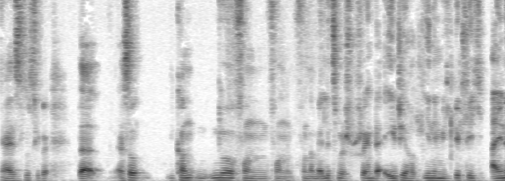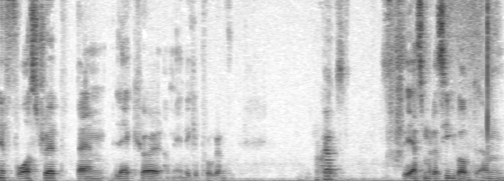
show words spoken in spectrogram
Ja, ist lustig. Der, also, ich kann nur von, von, von der Melly zum Beispiel sprechen. Der AJ hat ihr nämlich wirklich eine Four-Strap beim Leg Curl am Ende geprogrammt. Das, das erste Mal, dass ich überhaupt ähm,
